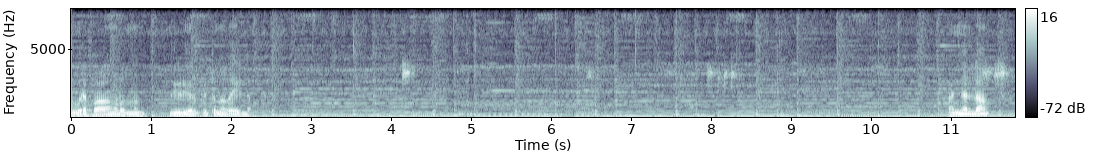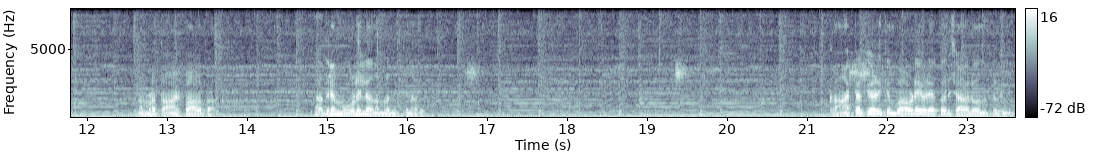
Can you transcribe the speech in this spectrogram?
ദൂരഭാഗങ്ങളൊന്നും വീഡിയോയിൽ കിട്ടുന്നതേ ഇല്ല. മഞ്ഞെല്ലാം നമ്മുടെ താഴ്ഭാഗത്താണ് അതിന് മുകളിലാണ് നമ്മൾ നിൽക്കുന്നത് കാറ്റൊക്കെ അടിക്കുമ്പോൾ അവിടെ ഇവിടെയൊക്കെ ഒരു ശകലം ഒന്ന് തെളിയും.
